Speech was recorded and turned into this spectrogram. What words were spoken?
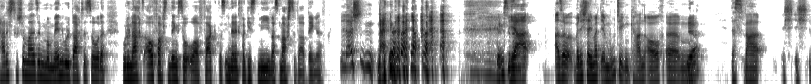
hattest du schon mal so einen Moment, wo du dachtest so, oder wo du nachts aufwachst und denkst so, oh fuck, das Internet vergisst nie, was machst du da, Bengel? Löschen! Nein. denkst du ja, da? also wenn ich da jemand ermutigen kann, auch, ähm, ja. das war ich, ich,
